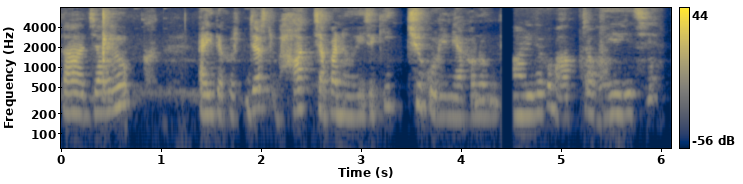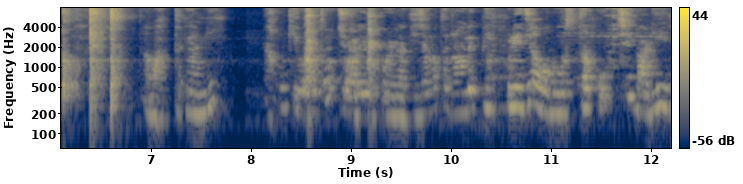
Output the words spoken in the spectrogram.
তা যাই হোক, এই দেখো জাস্ট ভাত চাপানো হয়েছে, কিচ্ছু করিনি এখন আর এই দেখো, ভাতটা হয়ে গেছে। ভাতটাকে আমি এখন কি বলতো, জলের উপরে রাখি, জানো তো? নাহলে পিঁপড়ে যা, অবস্থা করছে বাড়ির।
